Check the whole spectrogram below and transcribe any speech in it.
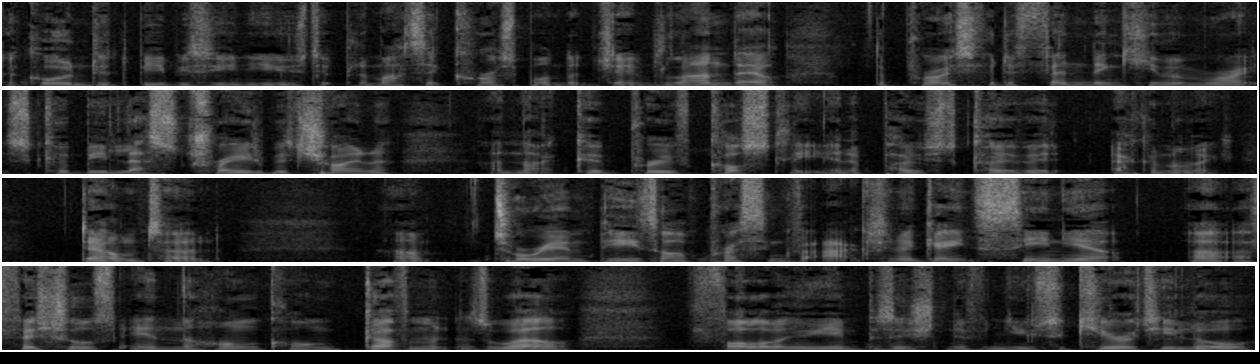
according to the BBC News diplomatic correspondent James Landale, the price for defending human rights could be less trade with China, and that could prove costly in a post COVID economic downturn. Um, Tory MPs are pressing for action against senior uh, officials in the Hong Kong government as well, following the imposition of a new security law,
